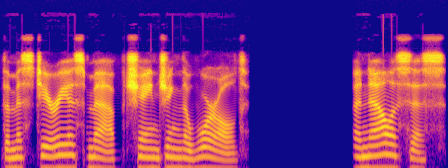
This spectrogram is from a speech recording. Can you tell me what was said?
The mysterious map changing the world. Analysis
